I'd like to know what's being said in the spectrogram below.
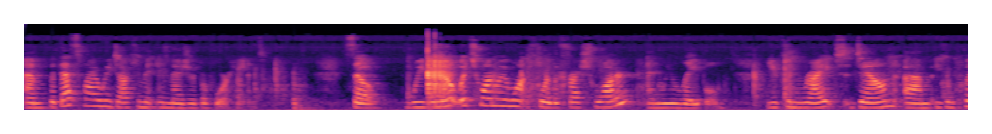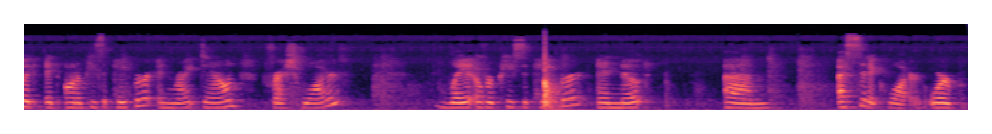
um, but that's why we document and measure beforehand. So we denote which one we want for the fresh water and we label. You can write down, um, you can put it on a piece of paper and write down fresh water, lay it over a piece of paper and note um, acidic water, or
